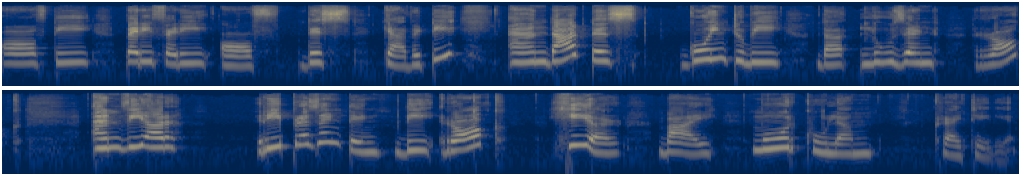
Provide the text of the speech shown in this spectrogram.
of the periphery of this cavity and that is going to be the loosened rock and we are representing the rock here by Mohr Coulomb criterion.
